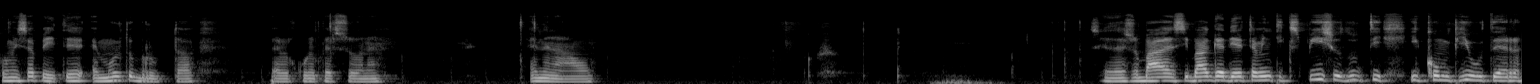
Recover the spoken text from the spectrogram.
come sapete è molto brutta per alcune persone. And now se adesso si bugga direttamente XP su tutti i computer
